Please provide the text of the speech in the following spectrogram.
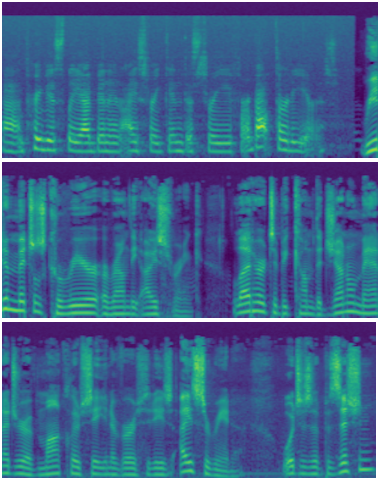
Uh, previously, I've been in ice rink industry for about 30 years. Rita Mitchell's career around the ice rink led her to become the general manager of Montclair State University's Ice Arena, which is a position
